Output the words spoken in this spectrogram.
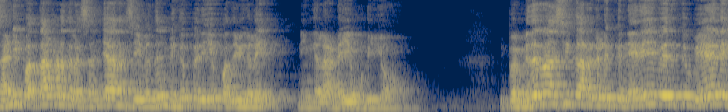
சனி பத்தாம் இடத்துல சஞ்சாரம் செய்வது மிகப்பெரிய பதவிகளை நீங்கள் அடைய முடியும். இப்போ மிதராசிக்காரர்களுக்கு நிறைய பேருக்கு வேலை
